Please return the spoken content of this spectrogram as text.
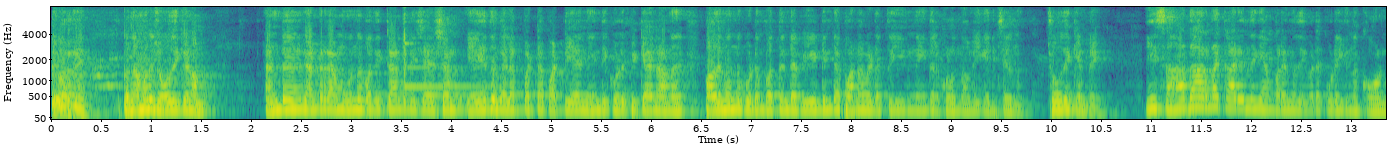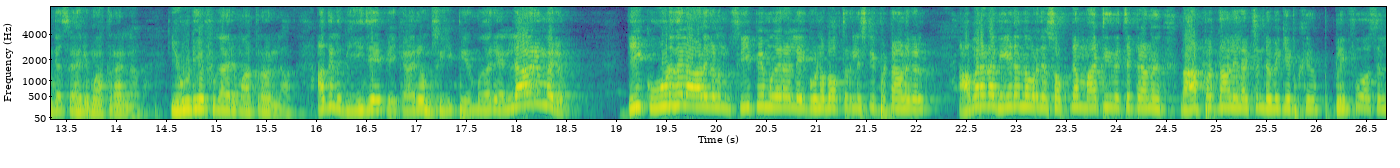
പറഞ്ഞേ ഇപ്പൊ നമ്മൾ ചോദിക്കണം രണ്ട് രണ്ടര മൂന്ന് പതിറ്റാണ്ടിന് ശേഷം ഏത് വിലപ്പെട്ട പട്ടിയെ നീന്തി കുളിപ്പിക്കാനാണ് പതിനൊന്ന് കുടുംബത്തിന്റെ വീടിന്റെ പണമെടുത്ത് ഈ നീന്തൽ നീന്തൽക്കുളം നവീകരിച്ചതെന്ന്? ചോദിക്കണ്ടേ. ഈ സാധാരണക്കാരെന്ന് ഞാൻ പറയുന്നത് ഇവിടെ കൂടിയിരിക്കുന്ന കോൺഗ്രസ്സുകാർ മാത്രമല്ല യു ഡി എഫുകാർ മാത്രമല്ല അതിൽ ബി ജെ പിക്കാരും സി പി എമ്മുകാരും എല്ലാവരും വരും. ഈ കൂടുതൽ ആളുകളും സി പി എമ്മുകാരല്ല ഈ ഗുണഭോക്തൃ ലിസ്റ്റിൽപ്പെട്ട ആളുകൾ. അവരുടെ വീടെന്ന് പറഞ്ഞ സ്വപ്നം മാറ്റി വെച്ചിട്ടാണ് നാൽപ്പത്തിനാല് ലക്ഷം രൂപയ്ക്ക് ക്ലിഫ് ഹൗസിൽ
